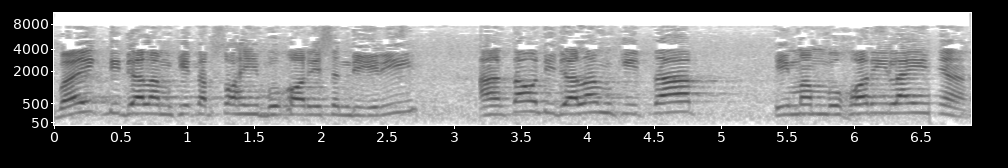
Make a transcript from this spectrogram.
Baik di dalam kitab Sahih Bukhari sendiri atau di dalam kitab Imam Bukhari lainnya.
